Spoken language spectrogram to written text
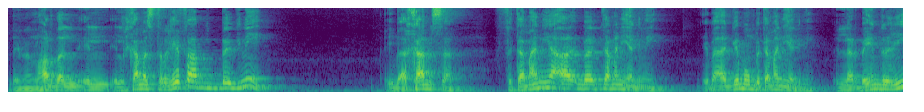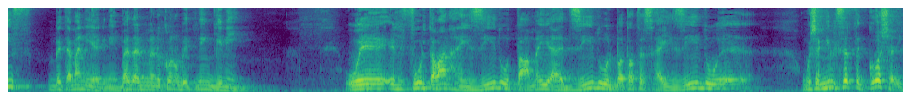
لأن النهارده ال- ال- الخمس ترغيفه بجنيه. يبقى خمسة في 8 ب 8 جنيه. يبقى هتجيبهم ب 8 جنيه. ال 40 رغيف ب 8 جنيه بدل ما يكونوا ب 2 جنيه. والفول طبعا هيزيد والطعمية هتزيد والبطاطس هيزيد و... ومش هنجيب سيرة الكشري.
